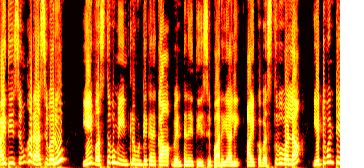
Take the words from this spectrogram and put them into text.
అయితే సింహరాశివారు ఏ వస్తువు మీ ఇంట్లో ఉంటే కనుక వెంటనే తీసి పారేయాలి. ఆ యొక్క వస్తువు వల్ల ఎటువంటి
